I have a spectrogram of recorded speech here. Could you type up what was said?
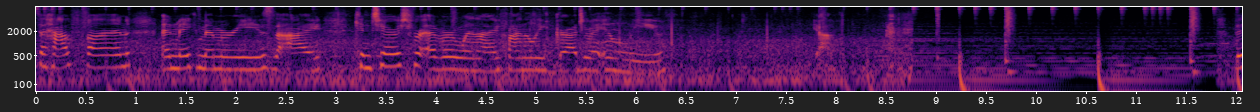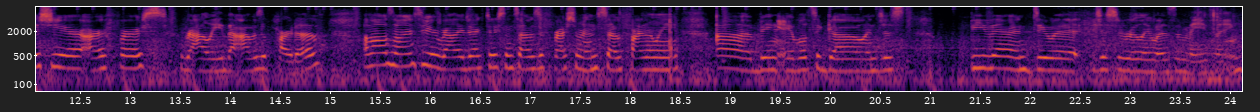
To have fun and make memories that I can cherish forever when I finally graduate and leave. Yeah. This year, our first rally that I was a part of, I've always wanted to be a rally director since I was a freshman, so finally uh, being able to go and just be there and do it just really was amazing.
